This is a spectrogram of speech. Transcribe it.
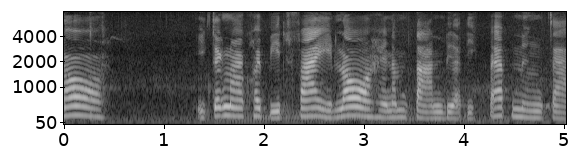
ล่อ อีกจักหน่อยค่อยปิดไฟล่อให้น้ำตาลเดือดอีกแป๊บหนึ่งจ้ะ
